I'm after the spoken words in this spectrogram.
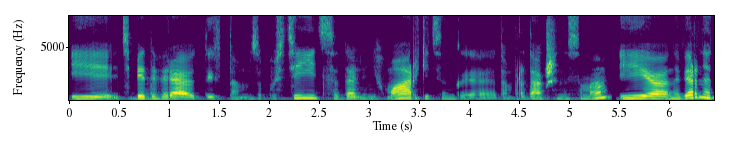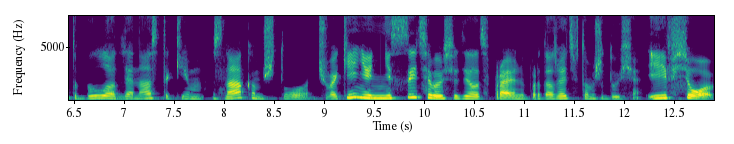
и тебе доверяют их там запустить, создали них маркетинг, э, там продакшн, SMM. И, э, наверное, это было для нас таким знаком, что, чуваки, не, не ссыте, вы все делаете правильно, продолжайте в том же духе. И все,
